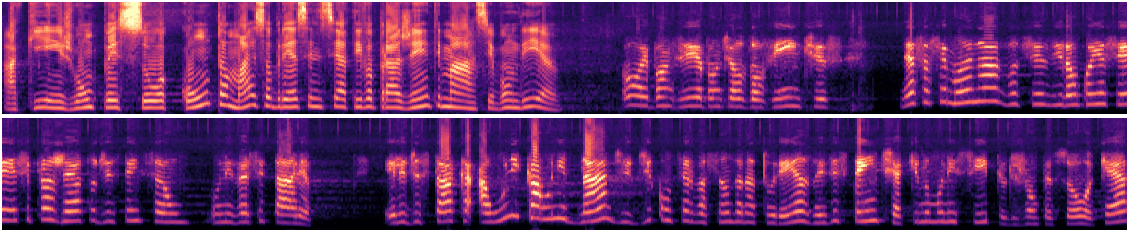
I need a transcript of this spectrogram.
aqui em João Pessoa. Conta mais sobre essa iniciativa para a gente, Márcia. Bom dia. Oi, bom dia, bom dia aos ouvintes. Nessa semana vocês irão conhecer esse projeto de extensão universitária. Ele destaca a única unidade de conservação da natureza existente aqui no município de João Pessoa, que é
